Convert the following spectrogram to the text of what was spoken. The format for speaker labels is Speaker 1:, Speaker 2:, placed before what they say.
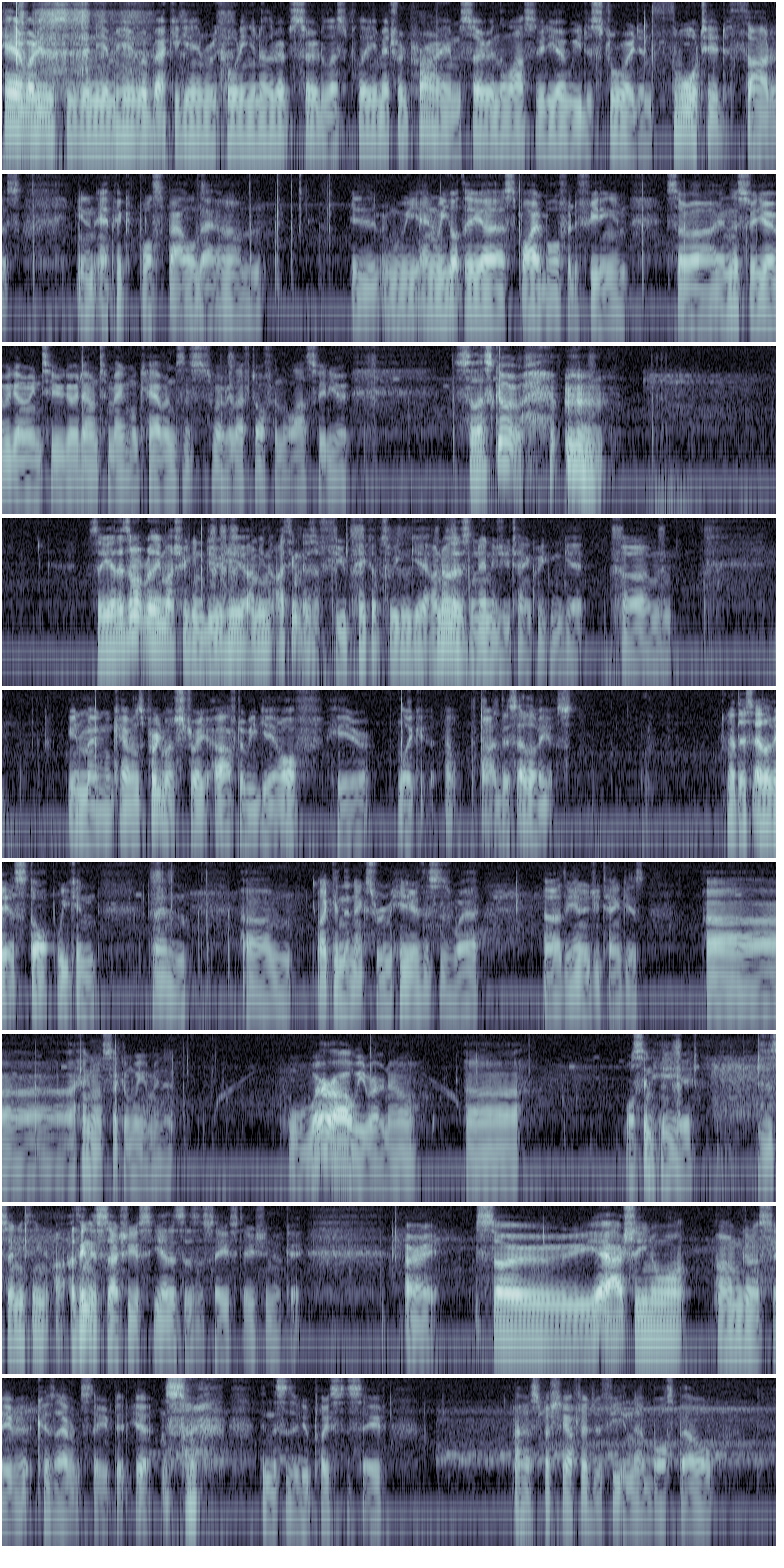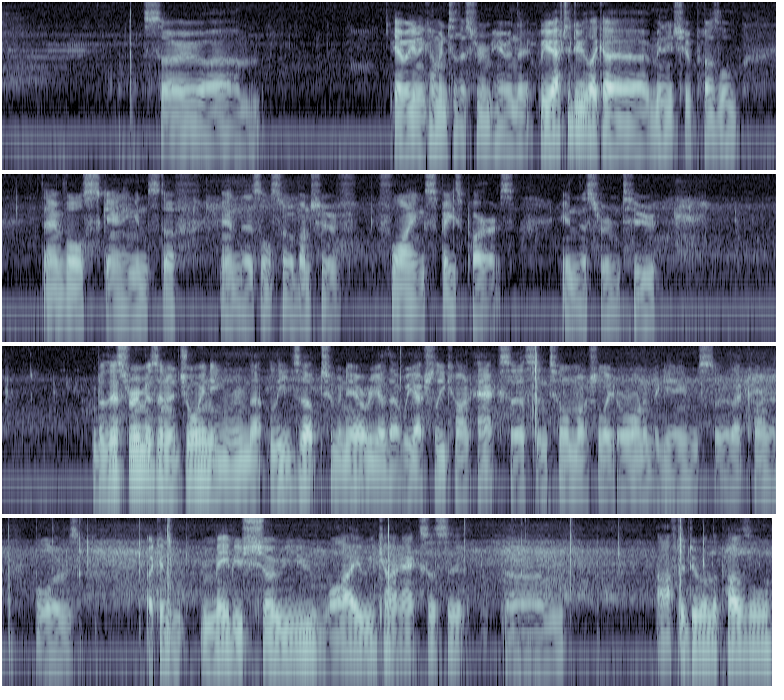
Speaker 1: Hey everybody, this is NDM here, we're back again recording another episode, Let's Play Metroid Prime. So in the last video we destroyed and thwarted Thardus in an epic boss battle that, um, is, we and we got the uh, Spider Ball for defeating him. So uh, in this video we're going to go down to Magmoor Caverns, this is where we left off in the last video. So let's go! so yeah, there's not really much we can do here, I mean I think there's a few pickups we can get, I know there's an energy tank we can get um, in Magmoor Caverns pretty much straight after we get off here, like at this elevator, at this elevator stop, we can then, um, like in the next room here, this is where uh, the energy tank is. Uh, hang on a second, wait a minute. Where are we right now? Uh, what's in here? Is this anything? I think this is actually a, yeah, this is a save station, okay. Alright, so, yeah, actually, you know what? I'm gonna save it, because I haven't saved it yet. So, I think this is a good place to save. Uh, especially after defeating that boss battle. So, um, yeah, we're gonna come into this room here, and we have to do like a miniature puzzle that involves scanning and stuff. And there's also a bunch of flying space pirates in this room too. But this room is an adjoining room that leads up to an area that we actually can't access until much later on in the game, so that kind of blows. I can maybe show you why we can't access it um, after doing the puzzle.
